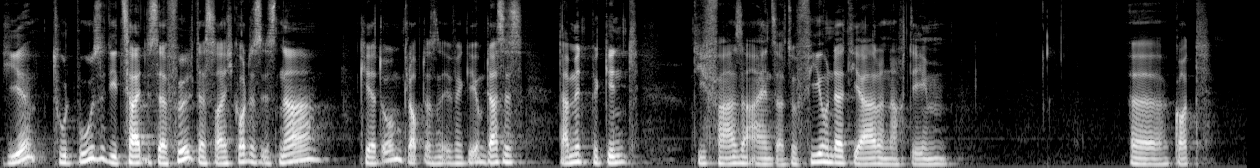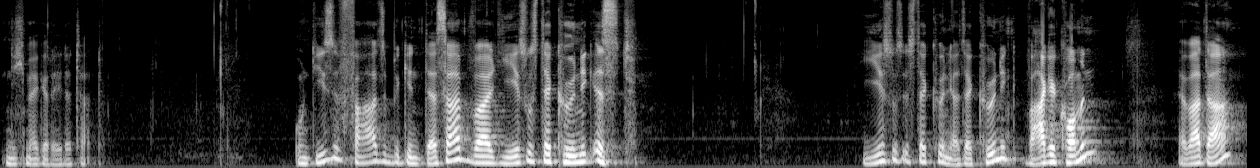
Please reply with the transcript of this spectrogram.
hier, tut Buße, die Zeit ist erfüllt, das Reich Gottes ist nah, kehrt um, glaubt das Evangelium. Das ist, damit beginnt die Phase 1, also 400 Jahre nachdem äh, Gott nicht mehr geredet hat. Und diese Phase beginnt deshalb, weil Jesus der König ist. Jesus ist der König. Also der König war gekommen, er war da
